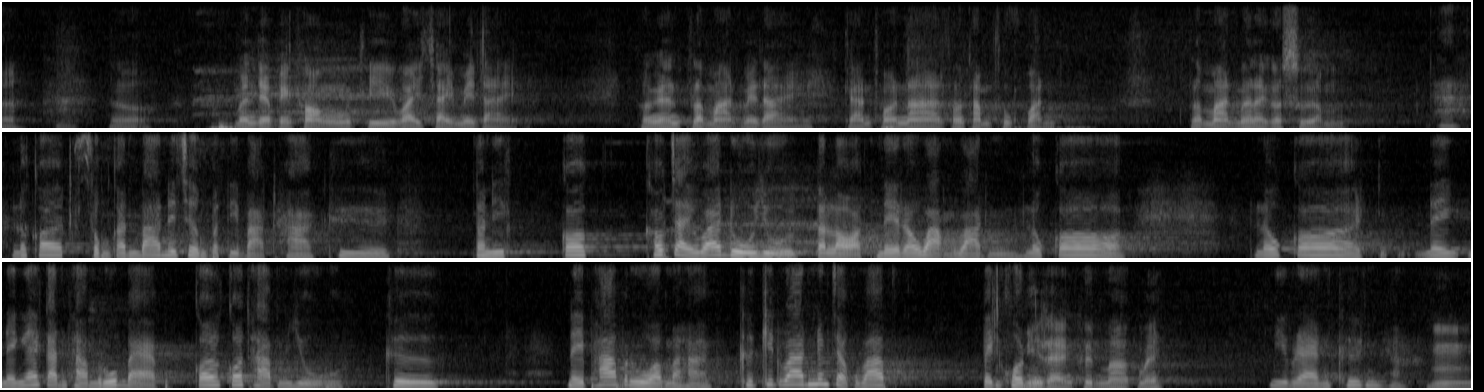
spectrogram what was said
นะเออมันยังเป็นของที่ไว้ใจไม่ได้ เพราะงั้นประมาทไม่ได้ การภาวนาต้องทำทุกวัน ประมาทเมื่อไหร่ก็เสื่อมค่ะแล้วก็ส่งกันบ้านในเชิงปฏิบัติค่ะคือ ตอนนี้ก็ เข้าใจว่าดูอยู่ตลอดในระหว่างวัน แล้วก็แล้วก็ในในแง่การทำรูปแบบก็ก็ทำอยู่ คือในภาพรวมอะค่ะคือคิดว่าเนื่องจากว่าเป็นคนมีแรงขึ้นมากไหมมีแรงขึ้นค่ะ อืม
